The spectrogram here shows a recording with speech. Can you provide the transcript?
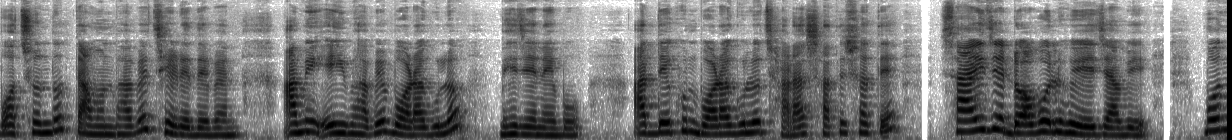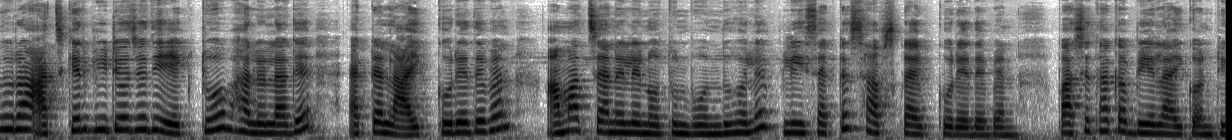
পছন্দ তেমনভাবে ছেড়ে দেবেন। আমি এইভাবে বড়াগুলো ভেজে নেব। আর দেখুন, বড়াগুলো ছাড়ার সাথে সাথে সাইজে ডবল হয়ে যাবে। বন্ধুরা, আজকের ভিডিও যদি একটুও ভালো লাগে, একটা লাইক করে দেবেন। আমার চ্যানেলে নতুন বন্ধু হলে প্লিজ একটা সাবস্ক্রাইব করে দেবেন। পাশে থাকা বেল আইকনটি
